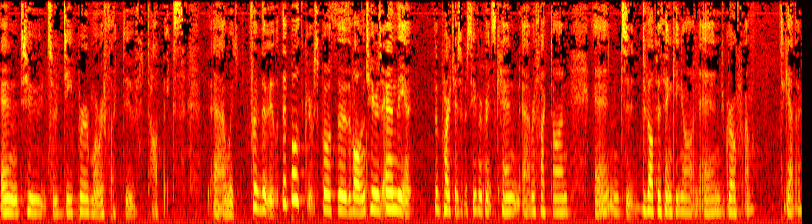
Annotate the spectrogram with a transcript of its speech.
and to sort of deeper, more reflective topics. Uh, which for the, the, both groups, both the, the volunteers and the the participants, immigrants, can uh, reflect on and develop their thinking on and grow from together.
